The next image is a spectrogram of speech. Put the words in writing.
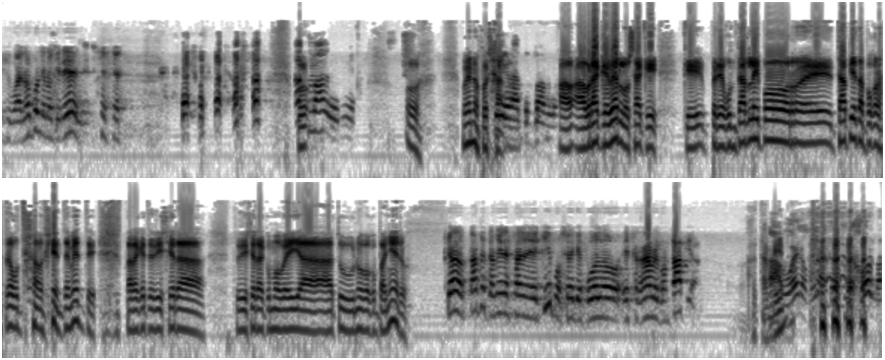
Igual no porque no quiere él. oh. Madre mía. Oh. Bueno, pues habrá que verlo. O sea, que, que preguntarle por eh, Tapia tampoco lo has preguntado, evidentemente, para que te dijera, te dijera cómo veía a tu nuevo compañero. Claro, Tapia también está en el equipo, o sea que puedo estrenarme con Tapia. Ah, ¿También? Ah, bueno, mira, es mejor.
